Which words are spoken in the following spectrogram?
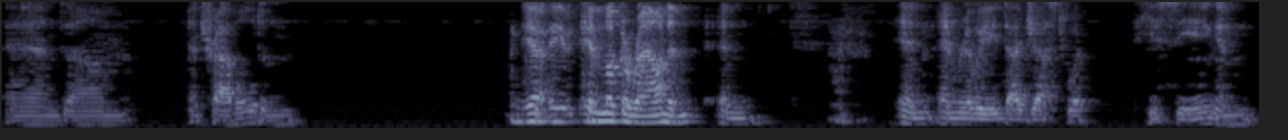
and um, and traveled and Yeah. can, it- can look around and and and and really digest what he's seeing, and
